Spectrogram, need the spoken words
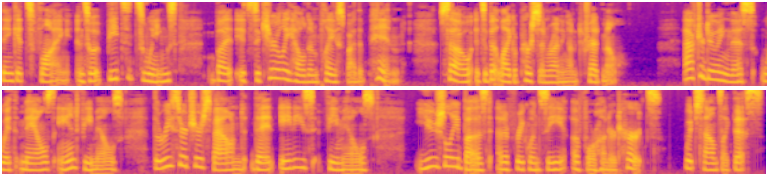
think it's flying, and so it beats its wings, but it's securely held in place by the pin, so it's a bit like a person running on a treadmill. After doing this with males and females, the researchers found that Aedes females usually buzzed at a frequency of 400 hertz, which sounds like this.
